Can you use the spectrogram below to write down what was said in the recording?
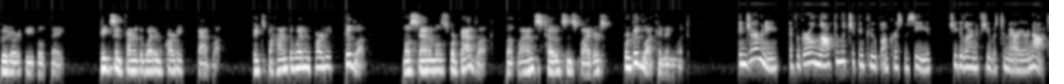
good or evil fate. Pigs in front of the wedding party, bad luck. Pigs behind the wedding party, good luck. Most animals were bad luck, but lambs, toads, and spiders were good luck in England. In Germany, if a girl knocked on the chicken coop on Christmas Eve, she could learn if she was to marry or not.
